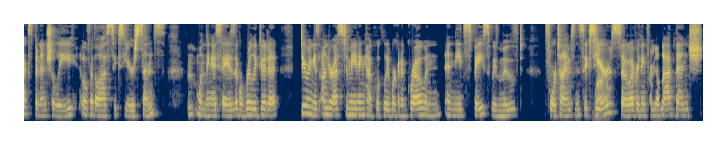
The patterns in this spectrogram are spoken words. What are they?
exponentially over the last six years since. One thing I say is that we're really good at doing is underestimating how quickly we're going to grow and, and need space. We've moved four times in six wow. years. So everything from a lab bench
